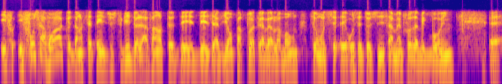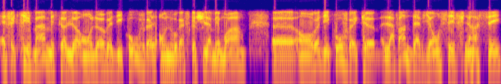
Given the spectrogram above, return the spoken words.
il faut, il faut savoir que dans cette industrie de la vente des, des avions partout à travers le monde, on, aux États-Unis, c'est la même chose avec Boeing. Euh, effectivement, mais cela, là, on le redécouvre, on nous rafraîchit la mémoire. Euh, on redécouvre que la vente d'avions, c'est financé,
